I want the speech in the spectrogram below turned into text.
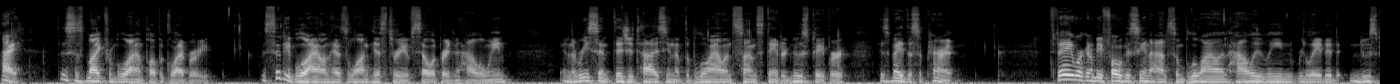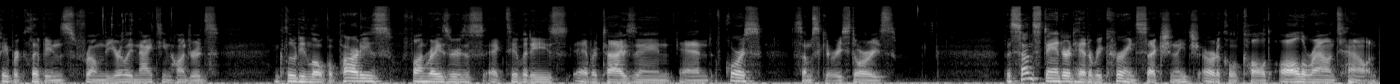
Hi, this is Mike from Blue Island Public Library. The city of Blue Island has a long history of celebrating Halloween, and the recent digitizing of the Blue Island Sun Standard newspaper has made this apparent. Today we're going to be focusing on some Blue Island Halloween related newspaper clippings from the early 1900s, including local parties, fundraisers, activities, advertising, and of course, some scary stories. The Sun Standard had a recurring section in each article called All Around Town,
